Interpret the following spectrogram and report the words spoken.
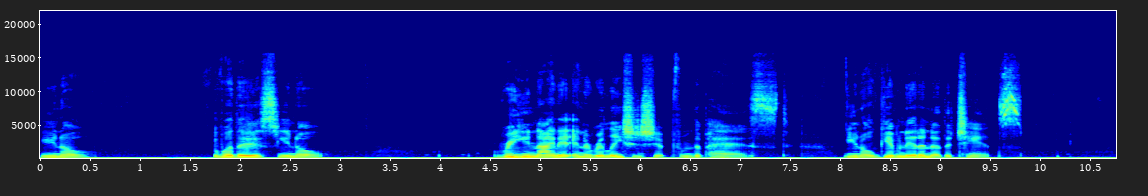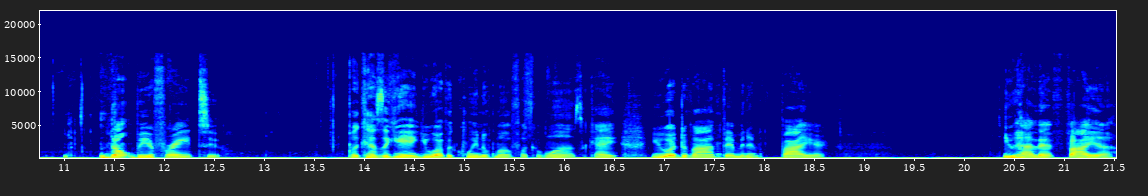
You know, whether it's, you know, reunited in a relationship from the past, you know, giving it another chance. Don't be afraid to. Because again, you are the queen of motherfucking Wands, okay? You are divine feminine fire. You have that fire.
